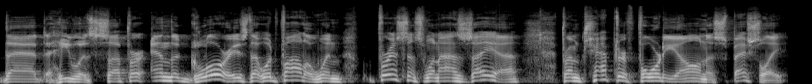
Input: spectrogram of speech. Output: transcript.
that he would suffer and the glories that would follow. When, for instance, when Isaiah, from chapter 40 on especially,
